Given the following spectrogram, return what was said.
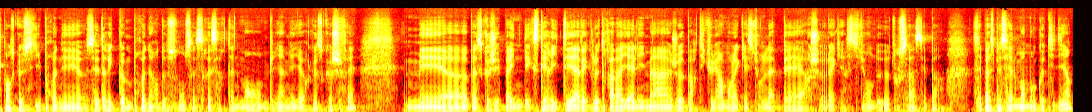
je pense que s'il prenait euh, Cédric comme preneur de son, ça serait certainement bien meilleur que ce que je fais. Mais euh, parce que j'ai pas une dextérité avec le travail à l'image, particulièrement la question de la perche, la question de tout ça, c'est pas c'est pas spécialement mon quotidien.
